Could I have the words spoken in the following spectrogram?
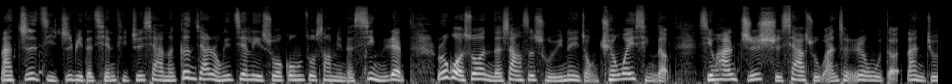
那知己知彼的前提之下呢，更加容易建立说工作上面的信任。如果说你的上司属于那种权威型的，喜欢指使下属完成任务的，那你就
